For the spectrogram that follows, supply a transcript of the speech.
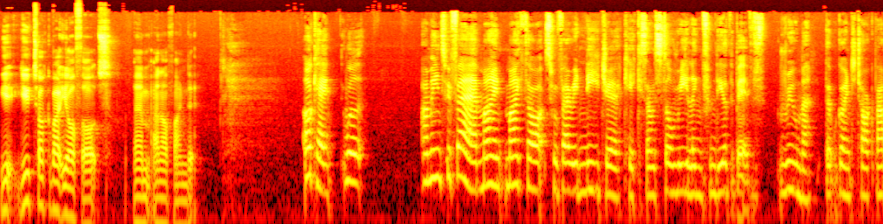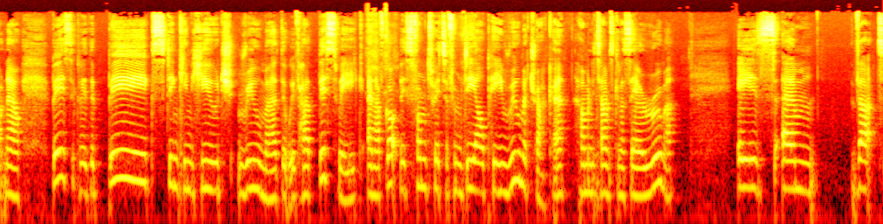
You you talk about your thoughts, um, and I'll find it. Okay, well, I mean, to be fair, my my thoughts were very knee jerky because I was still reeling from the other bit of rumour that we're going to talk about now. Basically, the big, stinking, huge rumour that we've had this week, and I've got this from Twitter from DLP Rumour Tracker. How many times can I say a rumour? Is um, that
